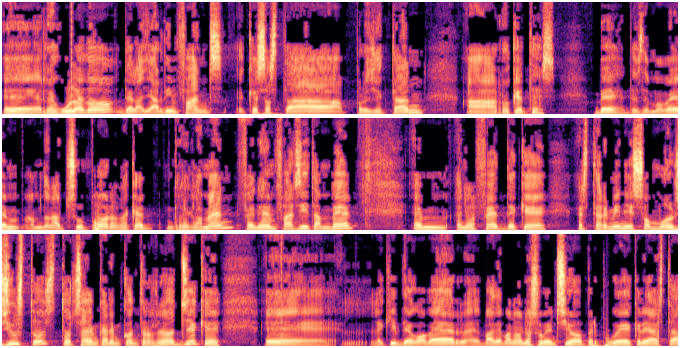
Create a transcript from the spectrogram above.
eh, regulador de la llar d'infants que s'està projectant a Roquetes. Bé, des de Movem hem donat suport en aquest reglament, fent èmfasi també en, en el fet de que els terminis són molt justos, tots sabem que anem contra el rellotge, que eh, l'equip de govern eh, va demanar una subvenció per poder crear esta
